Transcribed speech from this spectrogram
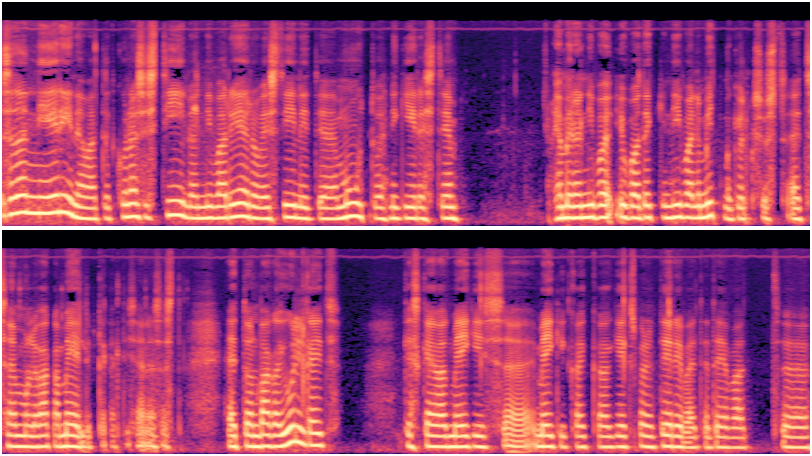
seda on nii erinevat, et kuna see stiil on nii varieeruv ja stiilid muutuvad nii kiiresti. ja meil on nii juba tekkinud nii palju mitmekülgsust, et see mulle väga meeldib tegelikult iseenesest. et on väga julgeid, kes käivad meigis, meigiga ikkagi eksperimenteerivad ja teevad äh,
